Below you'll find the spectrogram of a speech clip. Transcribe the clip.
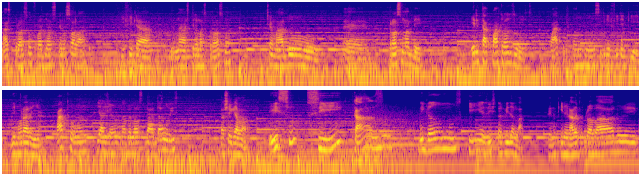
mais próximo fora do nosso sistema solar, que fica na estrela mais próxima, chamado é, Próxima B. Ele está a 4 anos luz. 4 anos luz significa que demoraria 4 anos viajando na velocidade da luz para chegar lá. Isso se caso digamos que exista vida lá, sendo que não nada comprovado e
